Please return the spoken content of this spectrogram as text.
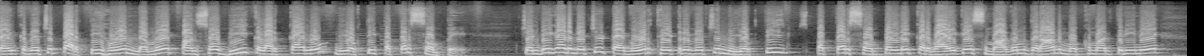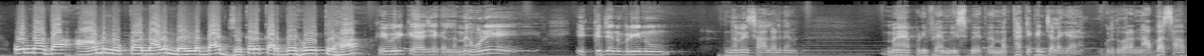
ਬੈਂਕ ਵਿੱਚ ਭਰਤੀ ਹੋਏ ਨਵੇਂ 520 ਕਲਰਕਾਂ ਨੂੰ ਨਿਯੁਕਤੀ ਪੱਤਰ ਸੌਂਪੇ। ਚੰਡੀਗੜ੍ਹ ਵਿੱਚ ਟੈਗੋਰ ਥੀਏਟਰ ਵਿੱਚ ਨਿਯੁਕਤੀ ਪੱਤਰ ਸੌਂਪਣ ਲਈ ਕਰਵਾਏ ਗਏ ਸਮਾਗਮ ਦੌਰਾਨ ਮੁੱਖ ਮੰਤਰੀ ਨੇ ਉਹਨਾਂ ਦਾ ਆਮ ਲੋਕਾਂ ਨਾਲ ਮਿਲਣ ਦਾ ਜ਼ਿਕਰ ਕਰਦੇ ਹੋਏ ਕਿਹਾ। ਕਈ ਵਾਰੀ ਕਹਿ ਜਿਹਾ ਗੱਲਾਂ, ਮੈਂ ਹੁਣੇ 1 ਜਨਵਰੀ ਨੂੰ ਨਵੇਂ ਸਾਲ ਵਾਲੇ ਦਿਨ ਮੈਂ ਆਪਣੀ ਫੈਮਿਲੀ ਸਮੇਤ ਮੈਂ ਮੱਥਾ ਟੇਕਣ ਚਲਾ ਗਿਆ ਗੁਰਦੁਆਰਾ ਨਾਭਾ ਸਾਹਿਬ,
